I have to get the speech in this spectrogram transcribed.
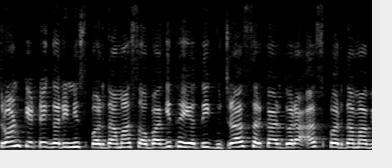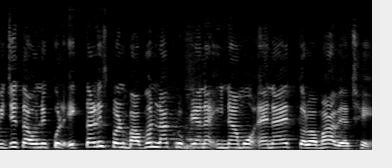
ત્રણ કેટેગરીની સ્પર્ધામાં સહભાગી થઈ હતી. ગુજરાત સરકાર દ્વારા આ સ્પર્ધામાં વિજેતાઓને કુલ એકતાલીસ પોઈન્ટ બાવન લાખ રૂપિયાના ઇનામો એનાયત કરવામાં આવ્યા છે.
